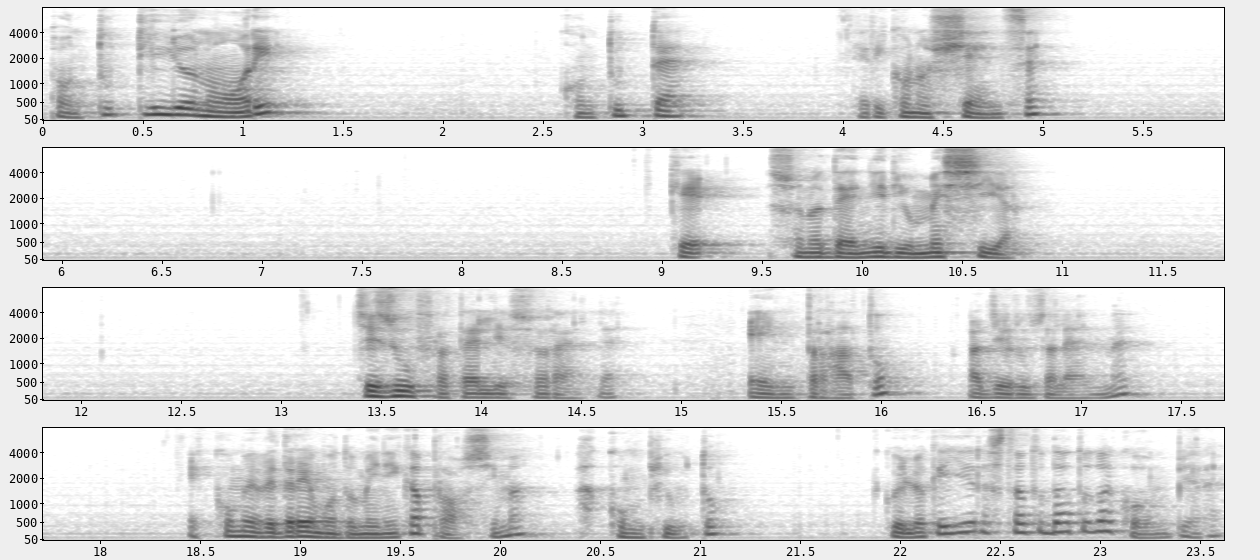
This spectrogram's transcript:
Con tutti gli onori, con tutte le riconoscenze che sono degni di un Messia. Gesù, fratelli e sorelle, è entrato a Gerusalemme e come vedremo domenica prossima ha compiuto quello che gli era stato dato da compiere.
